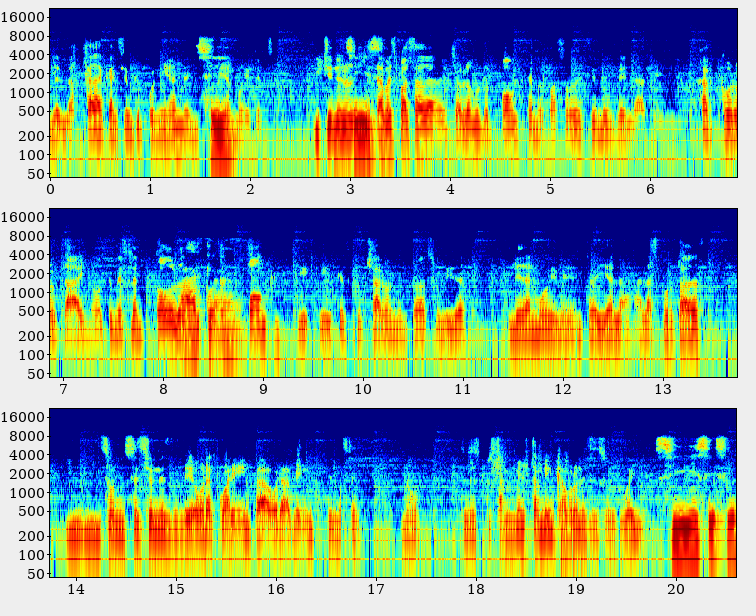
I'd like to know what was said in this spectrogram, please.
De la- cada canción que ponían, le Sí. ponían movimientos. Y tienen, Sí, y sí. la vez pasada que hablamos de punk, se me pasó decirles de la de Hardcore or Die, ¿no? Que mezclan todos los Ah, grupos de claro. punk que, que- que escucharon en toda su vida y le dan movimiento ahí a, la- a las portadas. Y son sesiones de hora 40, hora 20, no sé, ¿no? Entonces, pues también están bien cabrones esos güeyes. Sí, sí, sí.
